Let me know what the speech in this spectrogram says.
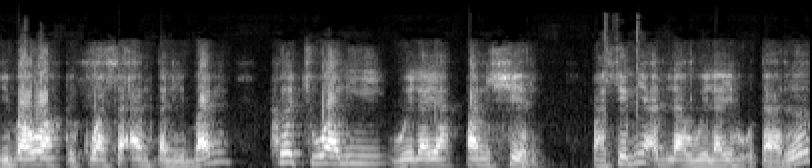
di bawah kekuasaan Taliban kecuali wilayah Panjshir. Panjshir ni adalah wilayah utara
